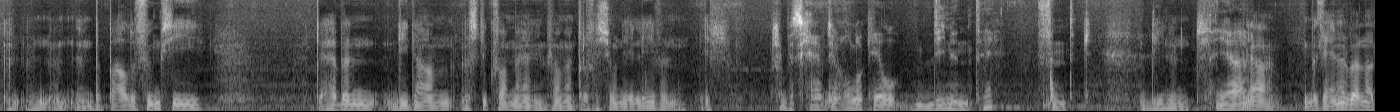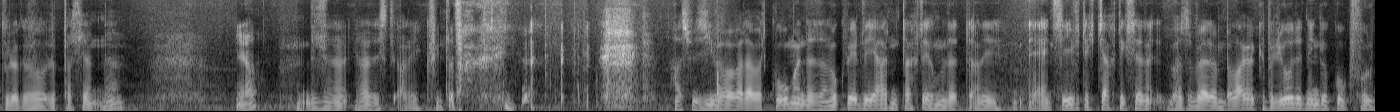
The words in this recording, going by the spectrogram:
een, een, een, bepaalde functie te hebben die dan een stuk van mijn, van mijn professioneel leven is. Je beschrijft je rol ook heel dienend, hè? vind ik. Dienend? Ja. ja. We zijn er wel natuurlijk voor de patiënt. Hè? Ja. Dus uh, ja, dus, allee, ik vind dat... Als we zien waar, waar we komen, dat is dan ook weer de jaren 80, omdat allee, eind 70, 80 zijn, was er wel een belangrijke periode, denk ik, ook voor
